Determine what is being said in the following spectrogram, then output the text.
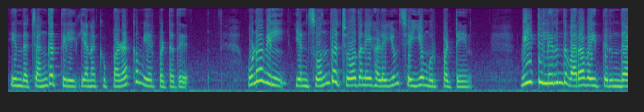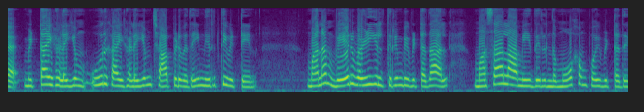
இந்த சங்கத்தில் எனக்கு பழக்கம் ஏற்பட்டது. உணவில் என் சொந்த சோதனைகளையும் செய்ய முற்பட்டேன். வீட்டிலிருந்து வர வைத்திருந்த மிட்டாய்களையும் ஊறுகாய்களையும் சாப்பிடுவதை நிறுத்திவிட்டேன். மனம் வேறு வழியில் திரும்பிவிட்டதால் மசாலா மீது இருந்த மோகம் போய்விட்டது.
